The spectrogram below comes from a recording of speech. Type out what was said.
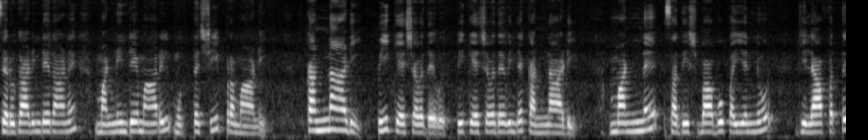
ചെറുകാടിന്റേതാണ് മണ്ണിന്റെ മാറിൽ മുത്തശ്ശി പ്രമാണി. കണ്ണാടി പി കേശവദേവ് പി കേശവദേവിന്റെ കണ്ണാടി. മണ്ണ് സതീഷ് ബാബു പയ്യന്നൂർ ഖിലാഫത്ത്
